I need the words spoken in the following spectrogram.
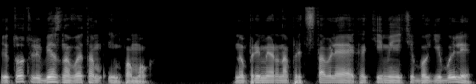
и тот любезно в этом им помог. Но примерно представляя, какими эти боги были,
